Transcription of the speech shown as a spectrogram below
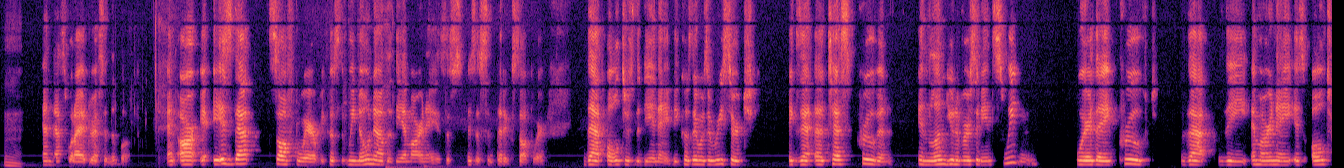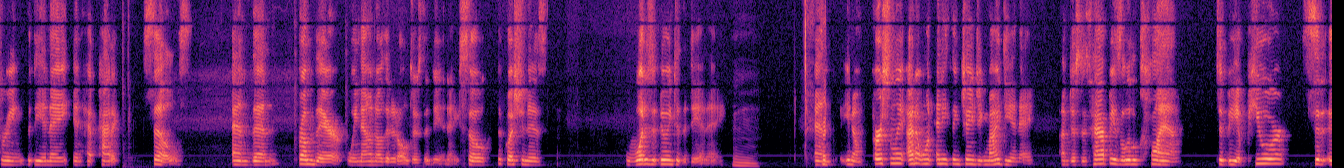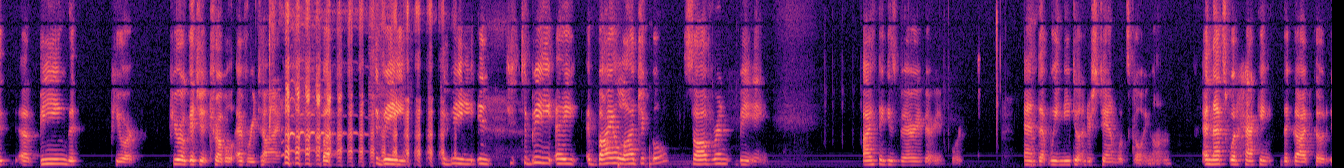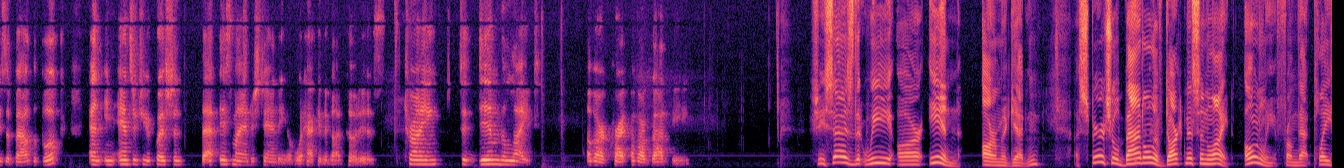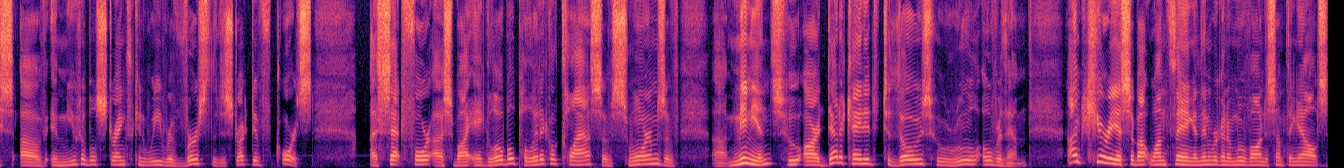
Mm. and that's what I address in the book. And are is that software because we know now that the mRNA is a, is a synthetic software that alters the DNA because there was a research exa- a test proven in Lund University in Sweden where they proved that the mRNA is altering the DNA in hepatic cells and then from there we now know that it alters the DNA. So the question is what is it doing to the DNA? Mm. And you know, personally, I don't want anything changing my DNA. I'm just as happy as a little clam to be a pure uh, being that pure. Pure will get you in trouble every time. But to be to be in to be a, a biological sovereign being, I think is very very important, and that we need to understand what's going on, and that's what hacking the God Code is about. The book, and in answer to your question, that is my understanding of what hacking the God Code is: trying to dim the light of our of our God being. She says that we are in Armageddon, a spiritual battle of darkness and light. Only from that place of immutable strength can we reverse the destructive course uh, set for us by a global political class of swarms of uh, minions who are dedicated to those who rule over them. I'm curious about one thing, and then we're going to move on to something else.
